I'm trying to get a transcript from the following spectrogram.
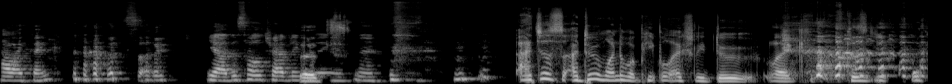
how I think. so yeah, this whole traveling That's- thing. Is, eh. I just I do wonder what people actually do, like, because like,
